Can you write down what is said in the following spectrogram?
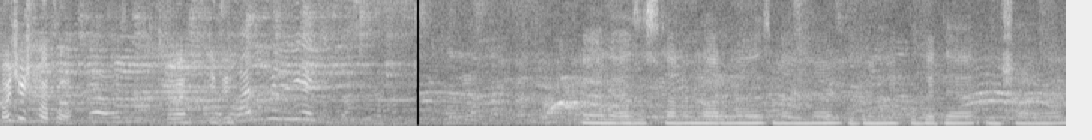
Хочешь фото? Давай, иди. Bəli, əziz xanımlarımız, məndən bugünlük bu qədər. İnşallah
